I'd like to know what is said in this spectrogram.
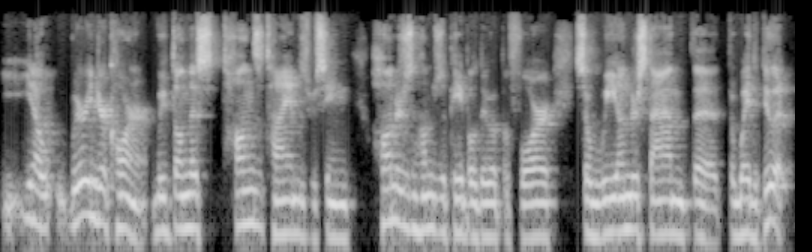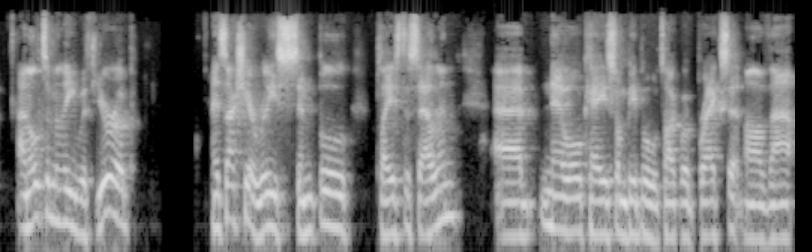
you know, we're in your corner. We've done this tons of times. We've seen hundreds and hundreds of people do it before. So we understand the, the way to do it. And ultimately, with Europe, it's actually a really simple place to sell in. Uh, now, okay, some people will talk about Brexit and all of that,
